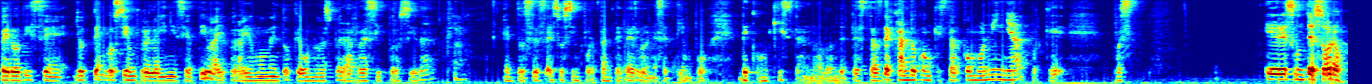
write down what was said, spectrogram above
pero dice, yo tengo siempre la iniciativa, y pero hay un momento que uno espera reciprocidad. Claro. Entonces eso es importante verlo en ese tiempo de conquista, ¿no? Donde te estás dejando conquistar como niña porque pues eres un tesoro,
